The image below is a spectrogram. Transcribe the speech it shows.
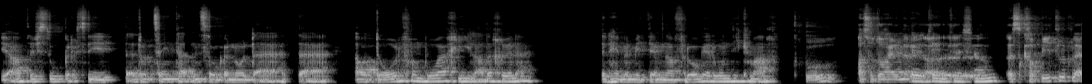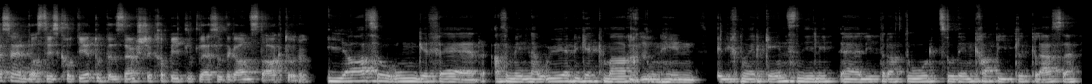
ja, das war super. Gewesen. Der Dozent hat dann sogar noch den, den Autor vom Buch einladen können. Dann haben wir mit dem noch eine Fragerunde gemacht. Cool. Also da haben wir äh, ein Kapitel gelesen, haben das diskutiert und das nächste Kapitel gelesen den ganzen Tag durch? Ja, so ungefähr. Also wir haben auch Übungen gemacht mhm. und haben vielleicht noch ergänzende äh, Literatur zu dem Kapitel gelesen.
